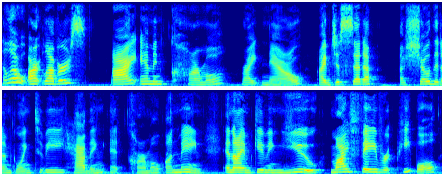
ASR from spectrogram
Hello, art lovers. I am in Carmel right now. I've just set up a show that I'm going to be having at Carmel on Main, and I am giving you, my favorite people,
